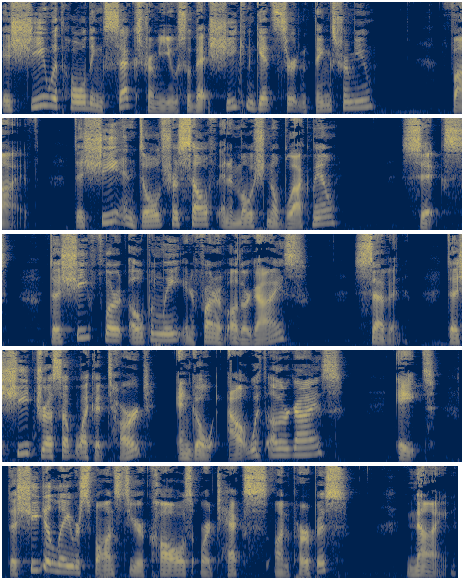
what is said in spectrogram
Is she withholding sex from you so that she can get certain things from you? 5. Does she indulge herself in emotional blackmail? 6. Does she flirt openly in front of other guys? 7. Does she dress up like a tart and go out with other guys? 8. Does she delay response to your calls or texts on purpose? 9.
